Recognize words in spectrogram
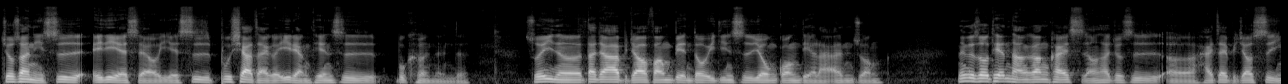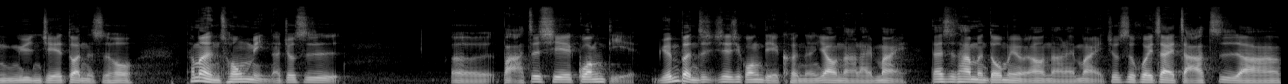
就算你是 ADSL，也是不下载个一两天是不可能的。所以呢，大家比较方便，都一定是用光碟来安装。那个时候天堂刚开始，然后它就是呃还在比较试营运阶段的时候，他们很聪明的，就是呃把这些光碟，原本这这些光碟可能要拿来卖，但是他们都没有要拿来卖，就是会在杂志啊、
